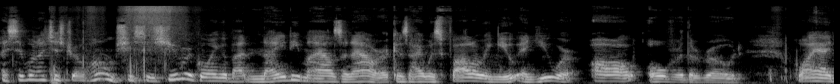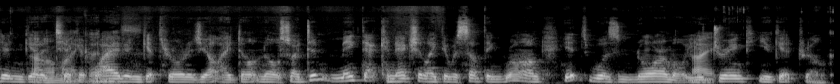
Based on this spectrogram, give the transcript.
I said, Well, I just drove home. She says, You were going about 90 miles an hour because I was following you and you were all over the road. Why I didn't get Oh, a my ticket, why I didn't get thrown in jail, I don't know. So I didn't make that connection like there was something wrong. It was normal. You Right. drink, you get drunk.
